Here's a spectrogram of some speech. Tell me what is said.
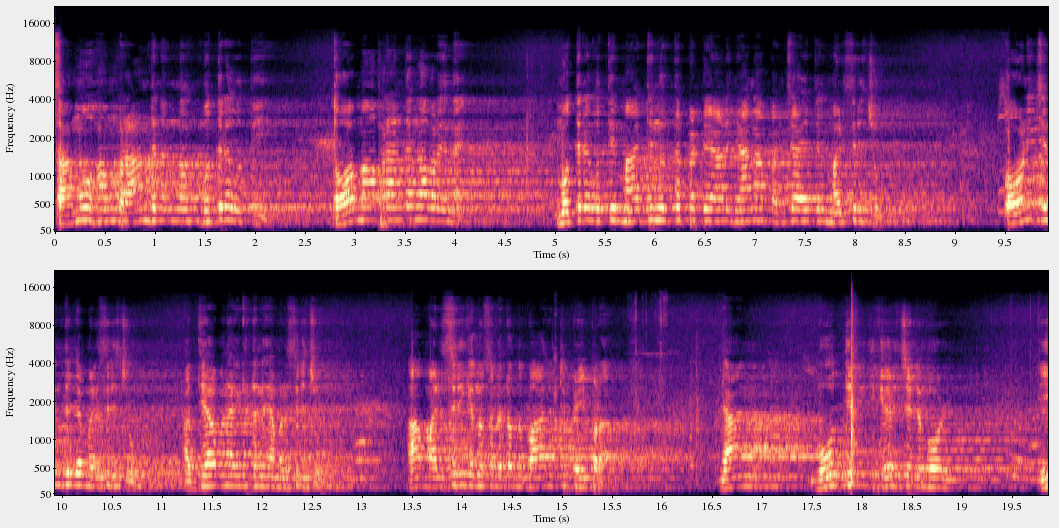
സമൂഹം ഭ്രാന്തനെന്ന് മുദ്ര കുത്തി തോമാ ഭ്രാന്ത് എന്നാ പറയുന്നത് മുദ്ര കുത്തി മാറ്റി നിർത്തപ്പെട്ടയാൾ ഞാൻ ആ പഞ്ചായത്തിൽ മത്സരിച്ചു. കോണിച്ചെന്തിൽ മത്സരിച്ചു. അധ്യാപനായിട്ട് തന്നെ ഞാൻ മത്സരിച്ചു. ആ മത്സരിക്കുന്ന സമയത്ത് അന്ന് ബാലറ്റ് പേപ്പറാണ് ഞാൻ ബൂത്തിലേക്ക് കയറി ചെല്ലുമ്പോൾ ഈ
